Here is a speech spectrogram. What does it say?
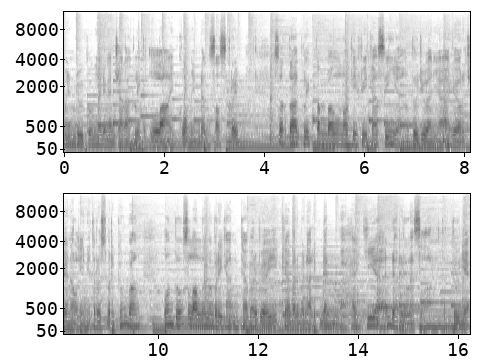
mendukungnya dengan cara klik like, komen, dan subscribe serta klik tombol notifikasinya tujuannya agar channel ini terus berkembang untuk selalu memberikan kabar baik, kabar menarik, dan bahagia dari Leslar tentunya.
